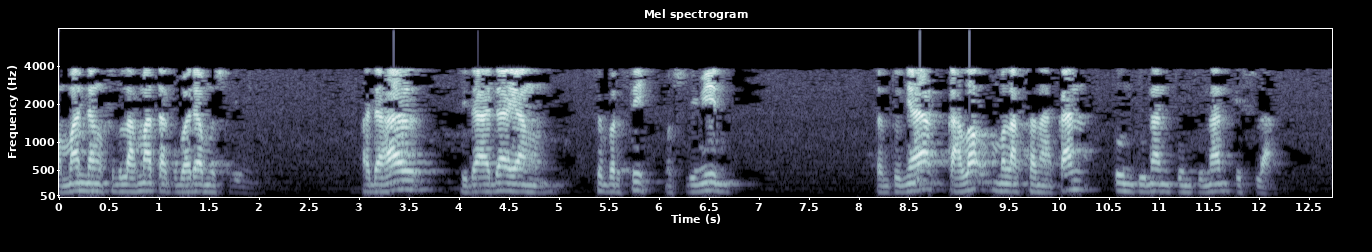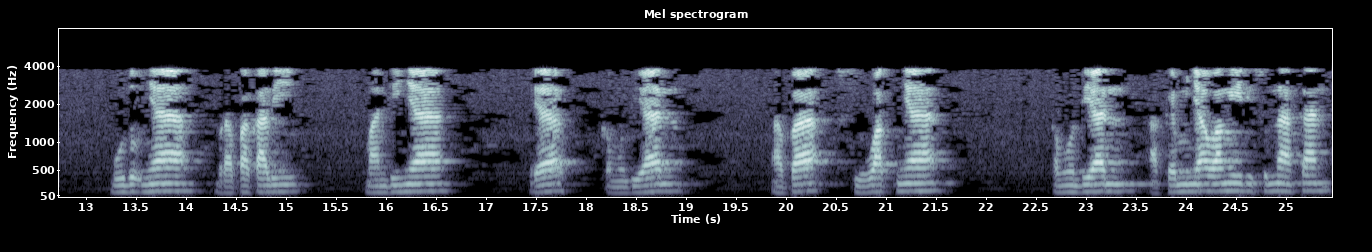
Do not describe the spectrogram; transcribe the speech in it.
memandang sebelah mata kepada muslimin. Padahal tidak ada yang sebersih muslimin. Tentunya kalau melaksanakan tuntunan-tuntunan Islam. Wuduknya berapa kali, mandinya, ya, kemudian apa siwaknya, kemudian pakai minyak wangi disunahkan,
